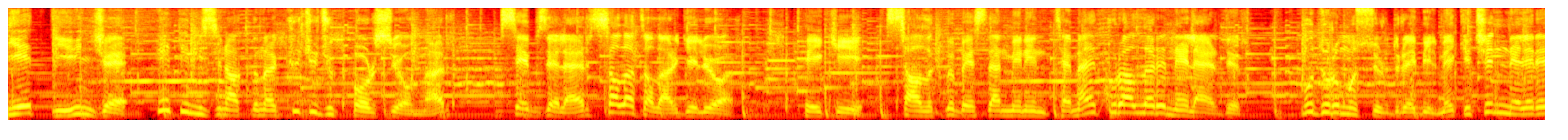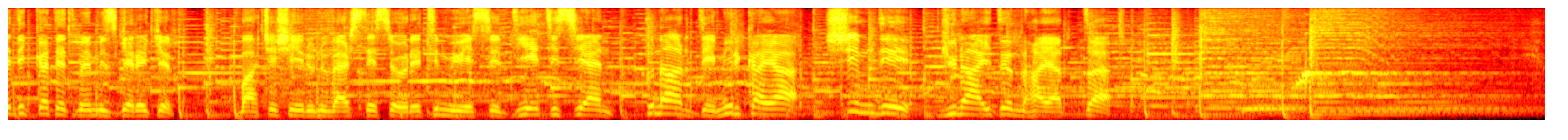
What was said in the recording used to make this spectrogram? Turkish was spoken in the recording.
Diyet deyince hepimizin aklına küçücük porsiyonlar, sebzeler, salatalar geliyor. Peki sağlıklı beslenmenin temel kuralları nelerdir? Bu durumu sürdürebilmek için nelere dikkat etmemiz gerekir? Bahçeşehir Üniversitesi öğretim üyesi diyetisyen Pınar Demirkaya şimdi Günaydın Hayatta.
